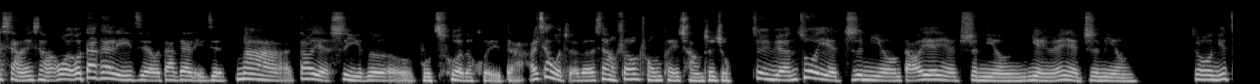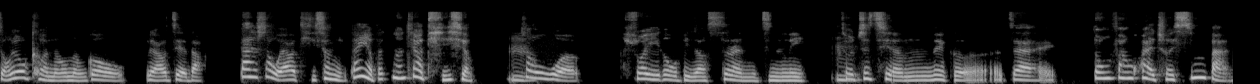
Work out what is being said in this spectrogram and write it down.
我想一想，我我大概理解，我大概理解，那倒也是一个不错的回答。而且我觉得像双重赔偿这种，就原作也知名，导演也知名，演员也知名，就你总有可能能够了解到。但是我要提醒你，但也不能叫提醒，嗯就我说一个我比较私人的经历，就嗯之前那个在东方快车新版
